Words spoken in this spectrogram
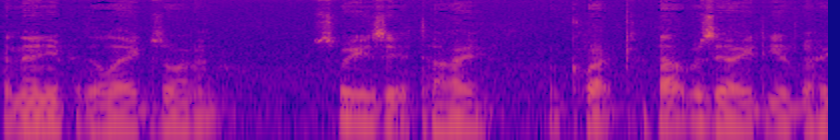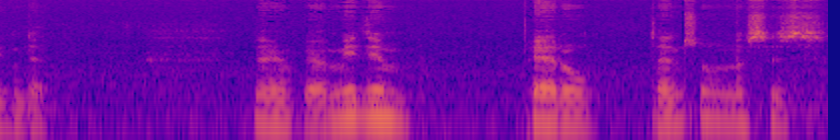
and then you put the legs on it. So easy to tie and quick. That was the idea behind it. Now I've got a medium pearl tinsel, and this is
